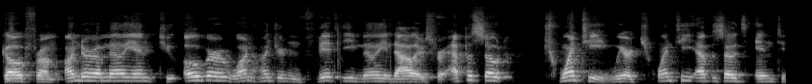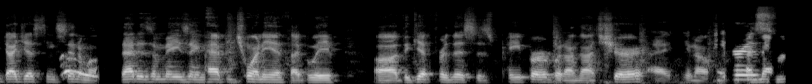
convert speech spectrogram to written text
go from under a million to over 150 million dollars for episode 20. We are 20 episodes into digesting cinema. That is amazing. Happy 20th, I believe. Uh, the gift for this is paper, but I'm not sure. I, you know, Paper is never-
